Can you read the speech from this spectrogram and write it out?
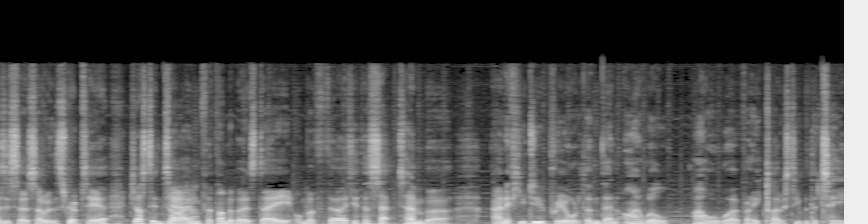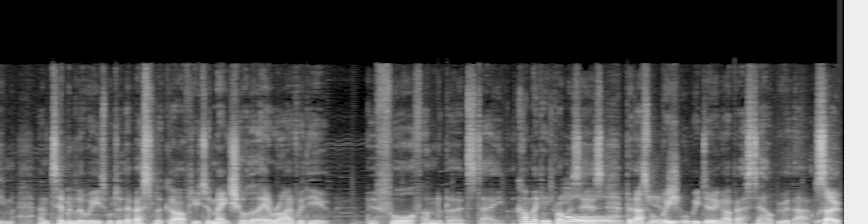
as it says so in the script here, just in time Yeah. for Thunderbirds Day on the 30th of September. And if you do pre-order them, then I will I will work very closely with the team, and Tim and Louise will do their best to look after you to make sure that they arrive with you before Thunderbirds Day. I can't make any promises, Oh, but that's what yeah, we will be doing our best to help you with that. So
